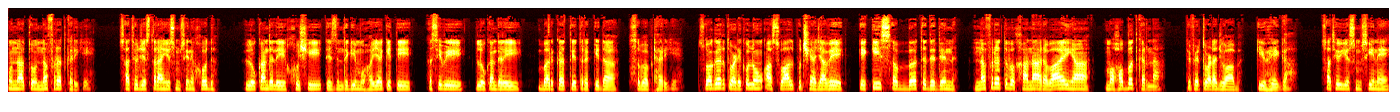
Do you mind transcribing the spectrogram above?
ਉਹਨਾਂ ਤੋਂ ਨਫ਼ਰਤ ਕਰੀਏ। ਸਾਥੀਓ, ਜਿਸ ਤਰ੍ਹਾਂ ਯਿਸੂ ਮਸੀਹ ਨੇ ਖੁਦ ਲੋਕਾਂ ਦੇ ਲਈ ਖੁਸ਼ੀ ਤੇ ਜ਼ਿੰਦਗੀ ਮੁਹੱਈਆ ਕੀਤੀ, ਅਸੀਂ ਵੀ ਲੋਕਾਂ ਦੇ ਲਈ ਬਰਕਤ ਤੇ ਤਰੱਕੀ ਦਾ ਸਬਬ ਠਹਿਰੀਏ। ਸੋ ਅਗਰ ਤੁਹਾਡੇ ਕੋਲੋਂ ਆ ਸਵਾਲ ਪੁੱਛਿਆ ਜਾਵੇ ਕਿ ਕੀ ਸਬਤ ਦੇ ਦਿਨ ਨਫ਼ਰਤ ਵਖਾਨਾ ਰਵਾਏ ਜਾਂ ਮੁਹੱਬਤ ਕਰਨਾ, ਤੇ ਫਿਰ ਤੁਹਾਡਾ ਜਵਾਬ ਕੀ ਹੋਏਗਾ? ਸਾਥੀਓ, ਯਿਸੂ ਮਸੀਹ ਨੇ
